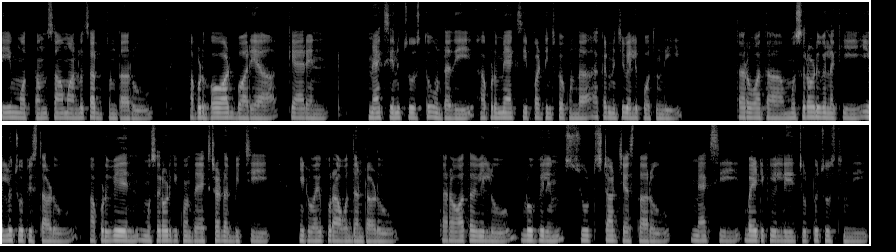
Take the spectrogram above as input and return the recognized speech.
టీం మొత్తం సామాన్లు సర్దుతుంటారు. అప్పుడు హోవార్డ్ భార్య క్యారెన్ మ్యాక్సీని చూస్తూ ఉంటుంది. అప్పుడు మ్యాక్సీ పట్టించుకోకుండా అక్కడి నుంచి వెళ్ళిపోతుంది. తర్వాత ముసలోడి వీళ్ళకి ఇల్లు చూపిస్తాడు. అప్పుడు వేన్ ముసలోడికి కొంత ఎక్స్ట్రా డబ్బిచ్చి ఇటువైపు రావద్దంటాడు. తర్వాత వీళ్ళు బ్లూ ఫిలిం షూట్ స్టార్ట్ చేస్తారు. మ్యాక్సీ బయటికి వెళ్ళి చుట్టూ చూస్తుంది.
